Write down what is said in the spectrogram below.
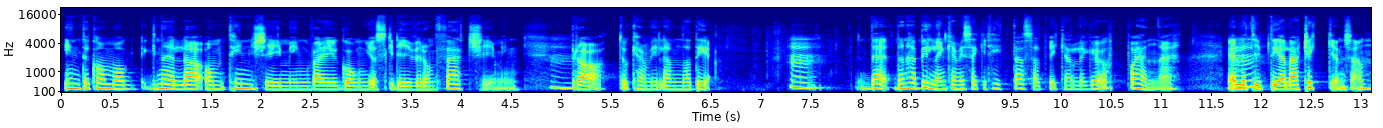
Inte komma och gnälla om tin-shaming varje gång jag skriver om fat-shaming. Bra, då kan vi lämna det. Det- Den här bilden kan vi säkert hitta så att vi kan lägga upp på henne. Eller typ dela artikeln sen.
